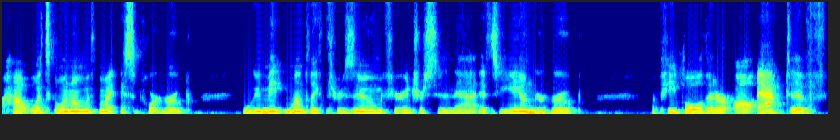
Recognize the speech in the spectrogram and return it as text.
how what's going on with my support group we meet monthly through Zoom if you're interested in that. It's a younger group of people that are all active,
